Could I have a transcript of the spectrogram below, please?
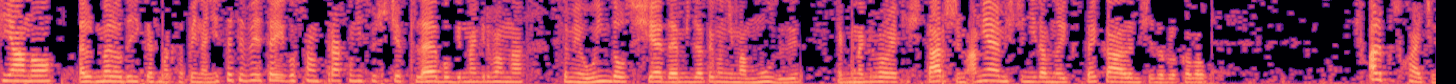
piano, el, melodyjkę z Maxa Payne'a. Niestety wy tego soundtracku nie słyszycie w tle, bo gry nagrywam na systemie Windows 7 i dlatego nie mam muzy. Jakbym nagrywał jakiś starszym, a miałem jeszcze niedawno XPK, ale mi się zablokował. Ale posłuchajcie.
